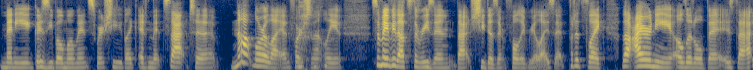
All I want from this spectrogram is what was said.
many gazebo moments where she like admits that to not Lorelai, unfortunately. so maybe that's the reason that she doesn't fully realize it. But it's like the irony a little bit is that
